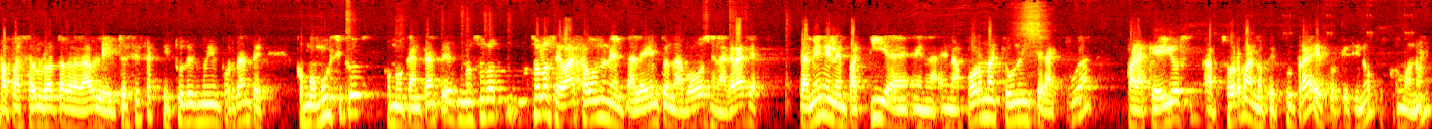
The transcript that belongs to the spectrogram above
va a pasar un rato agradable. Entonces esa actitud es muy importante. Como músicos, como cantantes, no solo, no solo se basa uno en el talento, en la voz, en la gracia, también en la empatía, en la, en la forma que uno interactúa para que ellos absorban lo que tú traes, porque si no, pues cómo no.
